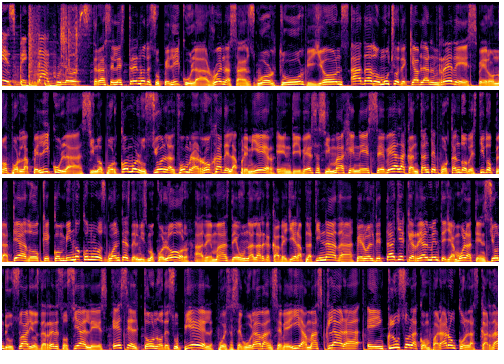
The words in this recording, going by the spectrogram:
Espectáculos. Tras el estreno de su película Renaissance World Tour, Beyoncé ha dado mucho de qué hablar en redes, pero no por la película, sino por cómo lució en la alfombra roja de la premier. En diversas imágenes se ve a la cantante portando vestido plateado que combinó con unos guantes del mismo color, además de una larga cabellera platinada, pero el detalle que realmente llamó la atención de usuarios de redes sociales es el tono de su piel, pues aseguraban se veía más clara e incluso la compararon con las Kardashian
